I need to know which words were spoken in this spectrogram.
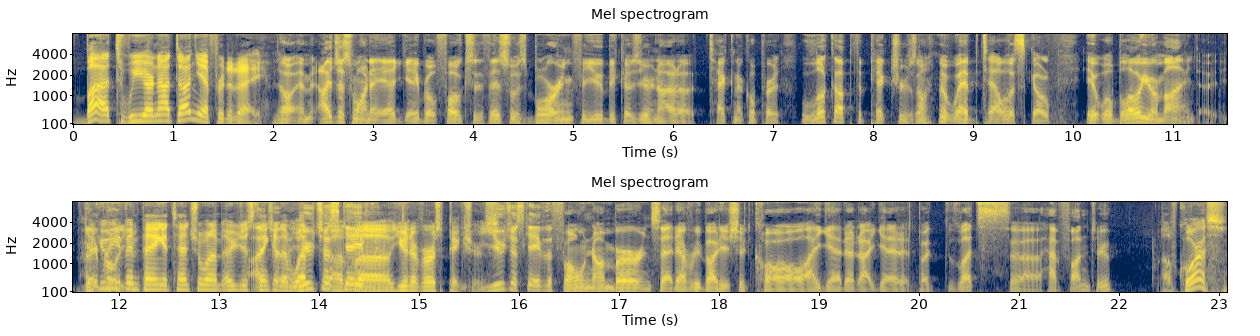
But we are not done yet for today. No, I, mean, I just want to add, Gabriel, folks, if this was boring for you because you're not a technical person, look up the pictures on the Webb telescope. It will blow your mind. Uh, Are Gabriel, you even paying attention? When I'm, are you just thinking ju- of web you just of, gave- uh, universe pictures? You just gave the phone number and said everybody should call. I get it, I get it. But let's uh, have fun too. Of course.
